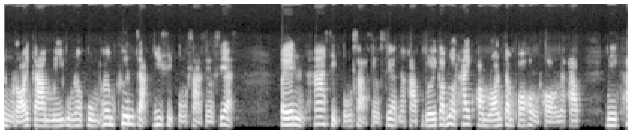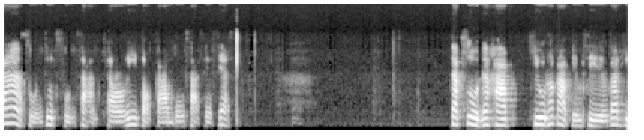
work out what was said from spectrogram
100 กรัมมีอุณหภูมิเพิ่มขึ้นจาก 20 องศาเซลเซียสเป็น 50 องศาเซลเซียสนะครับ โดยกำหนดให้ความร้อนจำเพาะของทองนะครับ มีค่า 0.03 แคลอรี่ต่อกรัมองศาเซลเซียส จากสูตรนะครับ Q เท่ากับ mc delta t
